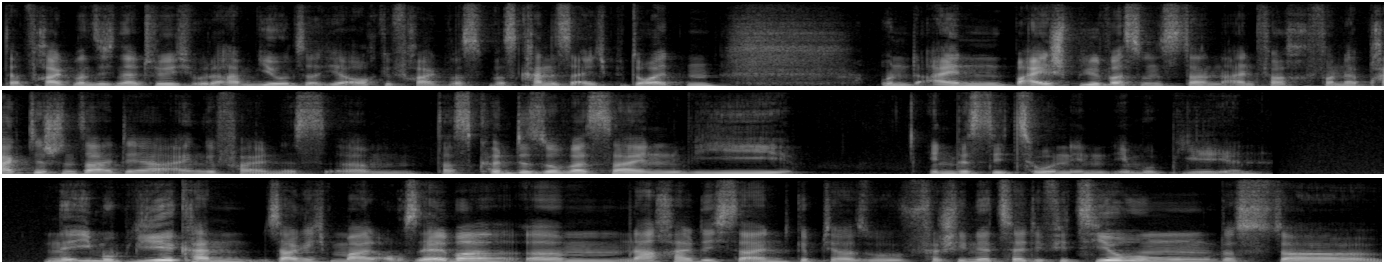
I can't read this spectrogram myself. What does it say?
Da fragt man sich natürlich, oder haben wir uns hier auch gefragt, was, was kann es eigentlich bedeuten? Und ein Beispiel, was uns dann einfach von der praktischen Seite her eingefallen ist, ähm, das könnte sowas sein wie Investitionen in Immobilien. Eine Immobilie kann, sage ich mal, auch selber ähm, nachhaltig sein. Es gibt ja so verschiedene Zertifizierungen, dass da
